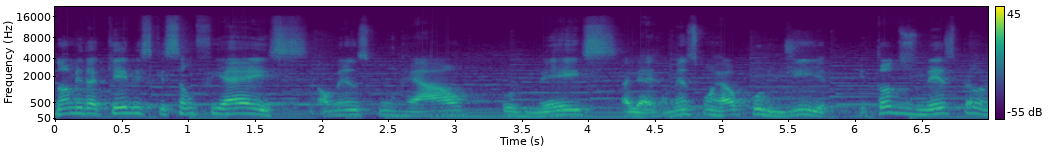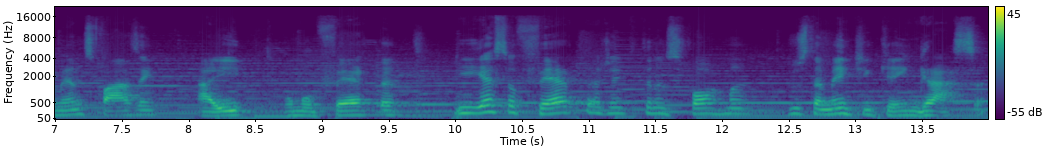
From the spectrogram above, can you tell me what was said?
nome daqueles que são fiéis, ao menos com um real por mês, aliás, ao menos com um real por dia, e todos os meses pelo menos fazem aí uma oferta, e essa oferta a gente transforma justamente em que? Em graça,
